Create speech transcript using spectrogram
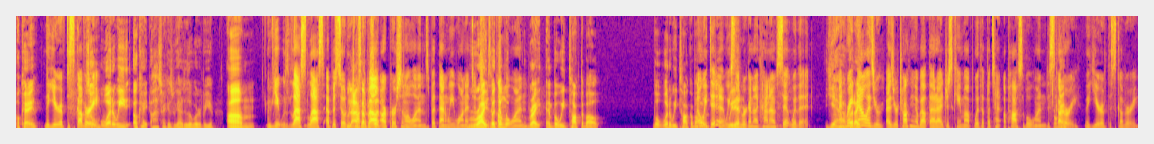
okay. The year of discovery. So what do we? Okay, oh, that's right because we gotta do the word of the year. Um, You, last last episode we Last talked about our personal ones, but then we wanted to right, choose a but then couple we, one. right, and but we talked about. Well, what did we talk about? No, we didn't. We, we said didn't- we're gonna kind of sit with it. Yeah, and right but I now, as you're as you're talking about that, I just came up with a poten- a possible one: discovery, the year of discovery.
